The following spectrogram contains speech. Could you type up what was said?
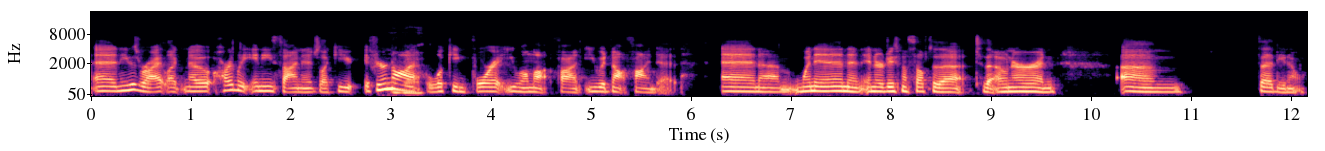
and he was right. Like, no, hardly any signage. Like you, if you're not looking for it, you will not find, you would not find it. And, um, went in and introduced myself to the, to the owner and, um, said, you know,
